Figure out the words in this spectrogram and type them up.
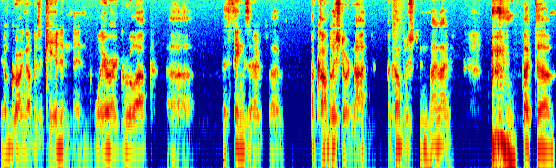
you know growing up as a kid and and where i grew up uh, the things that i've uh, accomplished or not accomplished in my life. but um,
